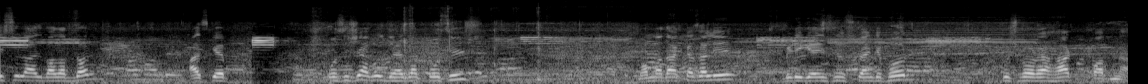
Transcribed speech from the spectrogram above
এই ছিল আজ বাজার দর। আজকে পঁচিশে আগস্ট দু হাজার পঁচিশ। মোহাম্মদ আক্কাস আলী, বিডি গেন্স নিউজ টোয়েন্টি ফোর পুষ্পরা হাট পাবনা।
